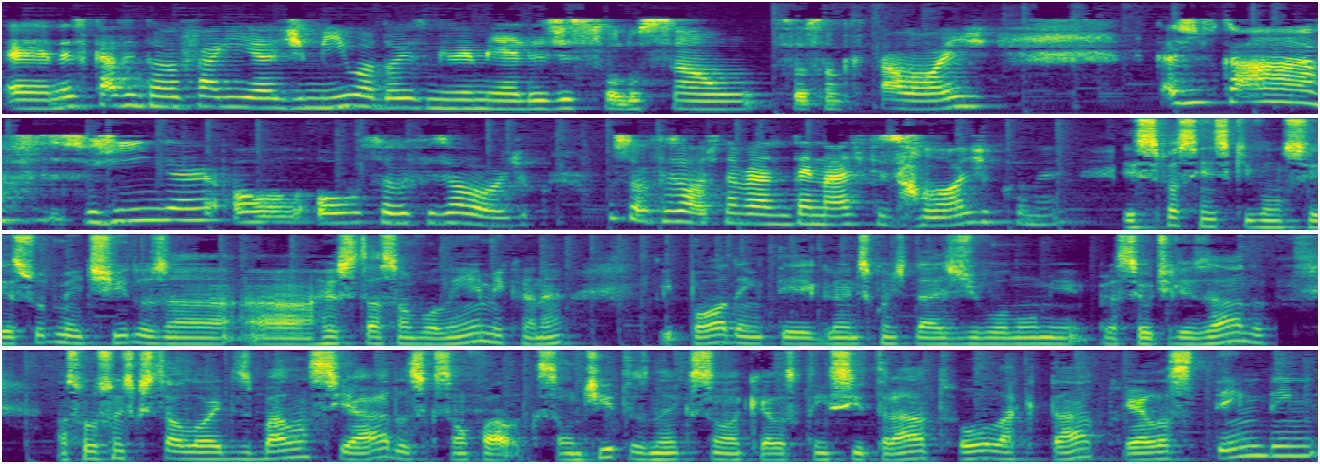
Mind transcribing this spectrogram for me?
É, nesse caso, então, eu faria de 1.000 a 2.000 ml de solução, solução cristalóide. A gente fica ah, ringer ou, ou soro fisiológico. O soro fisiológico, na verdade, não tem nada de fisiológico, né? Esses pacientes que vão ser submetidos à, à ressuscitação volêmica, né, e podem ter grandes quantidades de volume para ser utilizado, as soluções cristalóides balanceadas, que são, que são ditas, né, que são aquelas que têm citrato ou lactato, elas tendem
